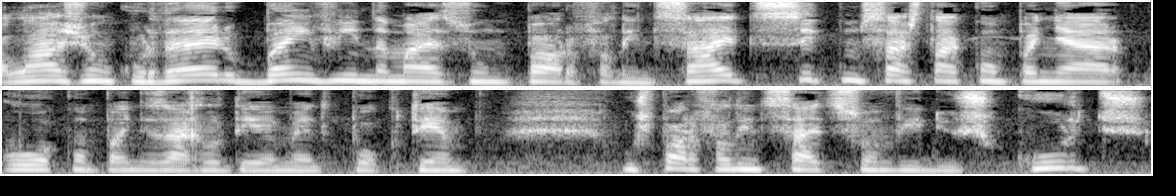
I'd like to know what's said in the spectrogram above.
Olá, João Cordeiro, bem-vindo a mais um Powerful Insight. Se começaste a acompanhar ou acompanhas há relativamente pouco tempo, os Powerful Insights são vídeos curtos,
